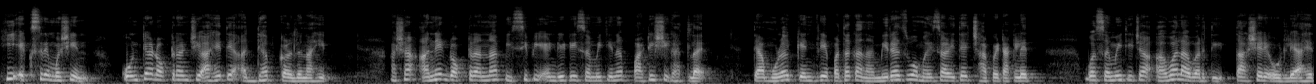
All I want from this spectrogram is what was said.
ही एक्सरे मशीन कोणत्या डॉक्टरांची आहे ते अद्याप कळलं नाही. अशा अनेक डॉक्टरांना P C P N D T समितीनं पाठीशी घातलाय. त्यामुळं केंद्रीय पथकानं मिरज व म्हैसाळ इथे छापे टाकलेत व समितीच्या अहवालावरती ताशेरे ओढले आहेत.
